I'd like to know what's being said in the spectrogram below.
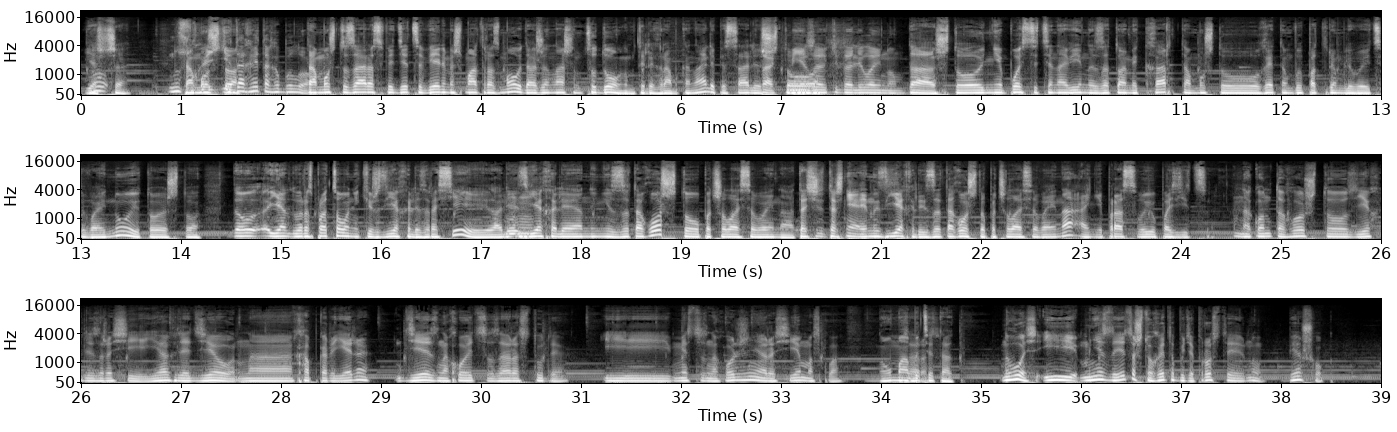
Яшчэ. ну, Ну, Таму слухай, да гэтага было. Таму што зараз вядзецца вельмі шмат размоў даже нашым цудоўным тэлеграм-канале пісалі так, што закідалі лайном. Да што не посціце навіны за томік харт таму што гэтым вы падтрымліваеце вайну і тое што ну, я распрацоўнікі ж з'ехалі з рассіі але Мгм. з'ехалі яны не з-за таго што пачалася вайна. Тач, тачне яны з'ехалі з-за таго што пачалася вайна а не праз сваю пазіцыю. Наконт таго што з'ехалі з рассіі я глядзеў на хаб кар'еры дзе знаходіцца зараз студыя. І месцазнаходжання Расія Москва Ну мабыць і так. Ну вось і мне здаецца што гэта будзе просто ну біошок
